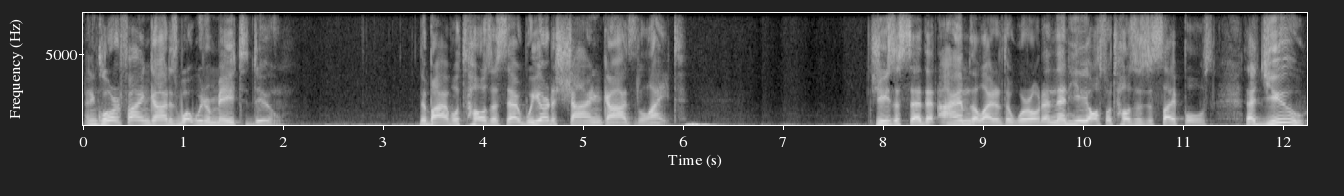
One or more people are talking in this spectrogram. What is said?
And glorifying God is what we were made to do. The Bible tells us that we are to shine God's light. Jesus said that I am the light of the world, and then he also tells his disciples that you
